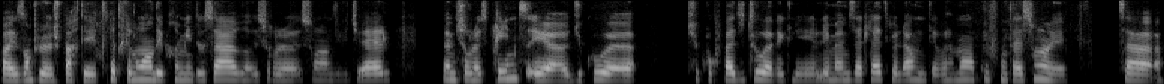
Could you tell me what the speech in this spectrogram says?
par exemple, je partais très très loin des premiers dossards sur le sur l'individuel, même sur le sprint, et du coup, tu cours pas du tout avec les, mêmes athlètes que là, on était vraiment en confrontation et ça,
